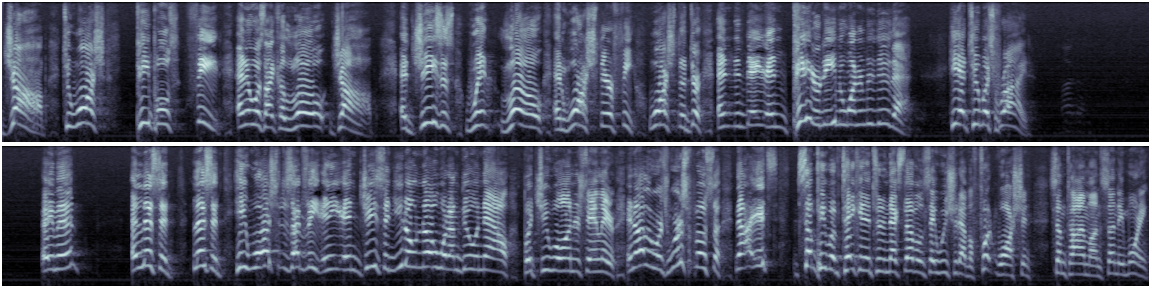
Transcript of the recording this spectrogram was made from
job to wash people's feet, and it was like a low job. And Jesus went low and washed their feet, washed the dirt. And, they, and Peter didn't even want him to do that. He had too much pride. Amen. And listen, listen, he washed the disciples' feet, and, he, and, Jesus said, You don't know what I'm doing now, but you will understand later. In other words, we're supposed to, now it's, some people have taken it to the next level and say we should have a foot washing sometime on Sunday morning.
